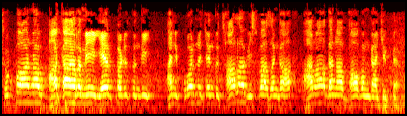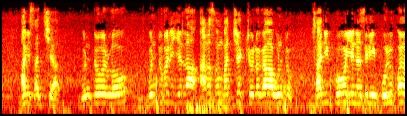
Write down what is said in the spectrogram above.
సుబ్బారావు ఆకారమే ఏర్పడుతుంది అని పూర్ణచందు చాలా విశ్వాసంగా ఆరాధనా భావంగా చెప్పారు. అవి సత్యాలు గుంటూరులో గుంటూరు జిల్లా అరసం అధ్యక్షులుగా ఉంటూ చనిపోయిన శ్రీ పులుపల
